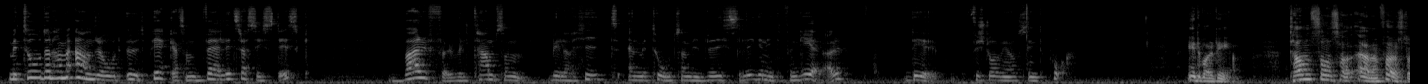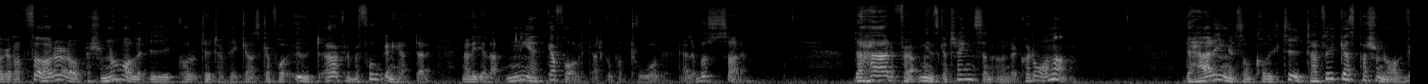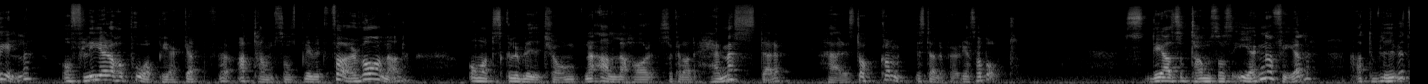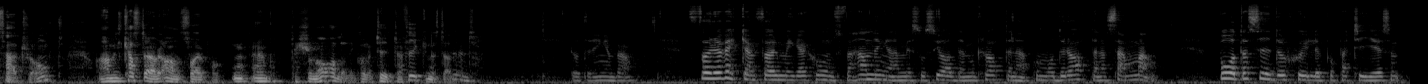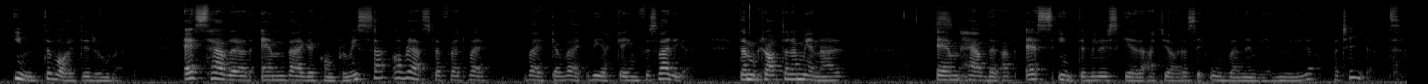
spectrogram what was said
Metoden har med andra ord utpekats som väldigt rasistisk. Varför vill Tamsom vill ha hit en metod som vi bevisligen inte fungerar? Det förstår vi oss inte på. Inte bara det. Tamsons har även föreslagit att förare och personal i kollektivtrafiken ska få utökade befogenheter när det gäller att neka folk att gå på tåg eller bussar. Det här för att minska trängseln under coronan. Det här är inget som kollektivtrafikens personal vill och flera har påpekat att Tamsons blivit förvarnad om att det skulle bli trångt när alla har så kallad hemester här i Stockholm istället för att resa bort. Det är alltså Tamsons egna fel att det blivit så här trångt och han vill kasta över ansvaret på, mm, på personalen i kollektivtrafiken istället. Mm. Låter ingen bra. Förra veckan föll migrationsförhandlingarna med Socialdemokraterna och Moderaterna samman. Båda sidor skyller på partier som inte varit i rummet. S hävdar att M vägrar kompromissa av rädsla för att verka veka inför Sverige. Demokraterna menar M hävdar att S inte vill riskera att göra sig ovänner med Miljöpartiet.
